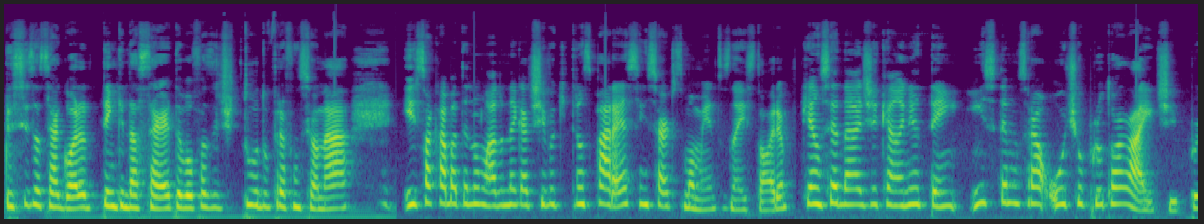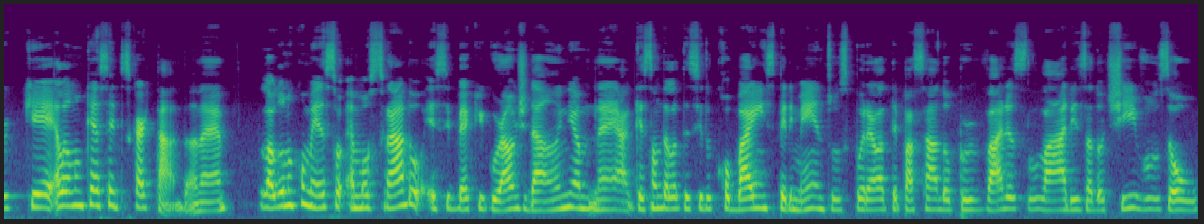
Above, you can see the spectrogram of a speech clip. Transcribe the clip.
precisa ser agora, tem que dar certo, eu vou fazer de tudo para funcionar. Isso acaba tendo um lado negativo que transparece em certos momentos na história, que é a ansiedade que a Anya tem em se demonstrar útil pro Twilight, porque ela não quer ser descartada, né? Logo no começo é mostrado esse background da Anya, né? A questão dela ter sido cobaia em experimentos, por ela ter passado por vários lares adotivos, ou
